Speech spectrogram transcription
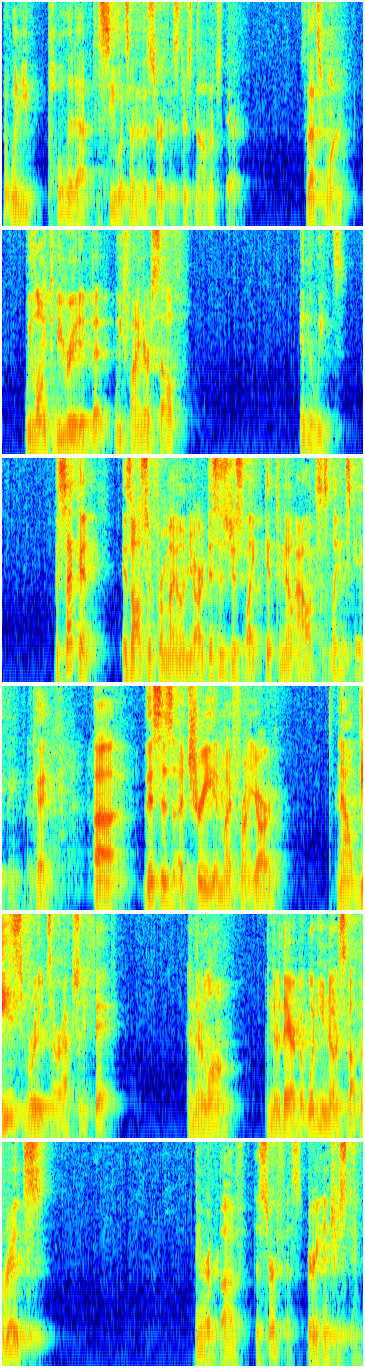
But when you pull it up to see what's under the surface, there's not much there. So that's one. We long to be rooted, but we find ourselves in the weeds. The second is also from my own yard. This is just like get to know Alex's landscaping, okay? Uh, this is a tree in my front yard. Now, these roots are actually thick and they're long and they're there. But what do you notice about the roots? They're above the surface. Very interesting.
